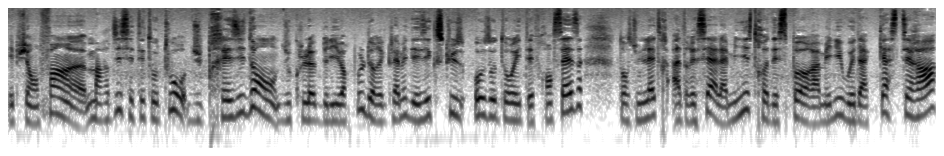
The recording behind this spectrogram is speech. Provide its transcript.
Et puis enfin, mardi, c'était au tour du président du club de Liverpool de réclamer des excuses aux autorités françaises dans une lettre adressée à la ministre des Sports, Amélie Oueda Castera.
